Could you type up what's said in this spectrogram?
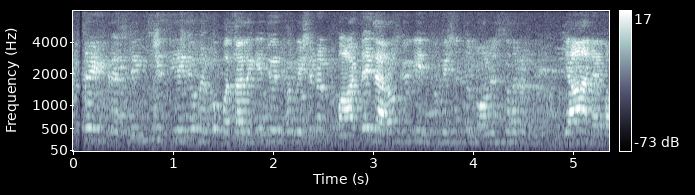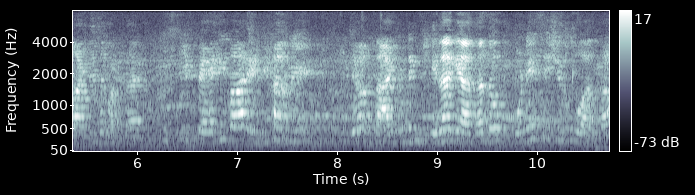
सबसे इंटरेस्टिंग चीज़ ये जो मेरे को पता लगी जो इन्फॉर्मेशन मैं बांटे जा रहा हूँ क्योंकि इन्फॉर्मेशन तो नॉलेज तो सिर्फ़ ज्ञान है बांटने से बढ़ता है। कि पहली बार इंडिया में जब बैडमिंटन खेला गया था तो पुणे से शुरू हुआ था।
